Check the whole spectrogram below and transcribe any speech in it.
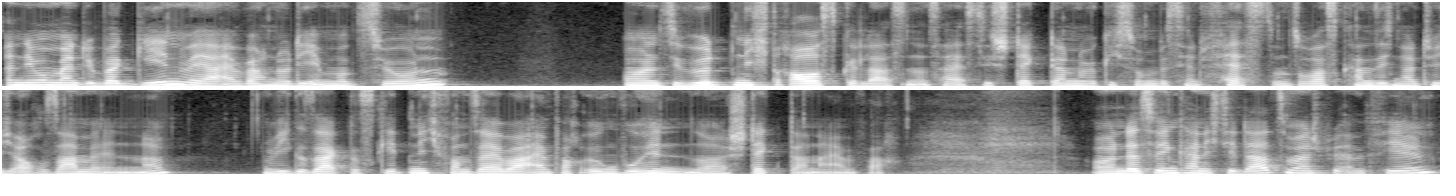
in dem Moment übergehen wir ja einfach nur die Emotionen und sie wird nicht rausgelassen. Das heißt, sie steckt dann wirklich so ein bisschen fest und sowas kann sich natürlich auch sammeln. Ne? Wie gesagt, es geht nicht von selber einfach irgendwo hin, sondern steckt dann einfach. Und deswegen kann ich dir da zum Beispiel empfehlen,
